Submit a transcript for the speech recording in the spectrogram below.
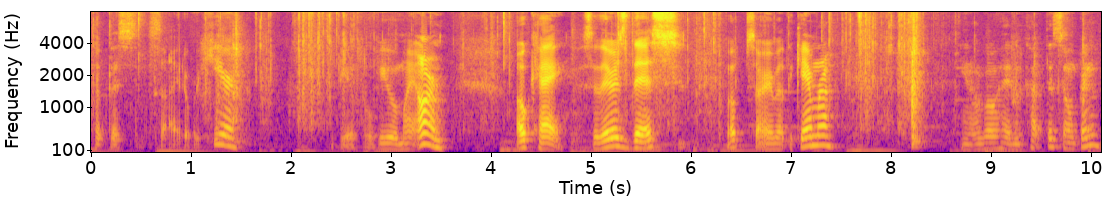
Put this side over here. Beautiful view of my arm. Okay, so there's this. Oops, sorry about the camera. And I'll go ahead and cut this open.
